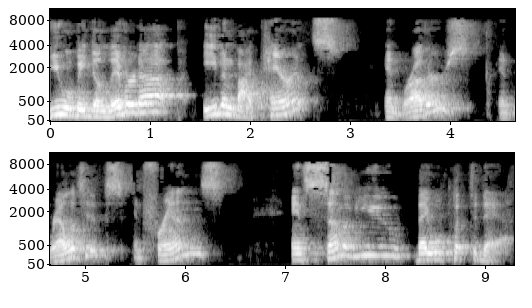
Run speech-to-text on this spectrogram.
You will be delivered up even by parents and brothers and relatives and friends. And some of you they will put to death.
